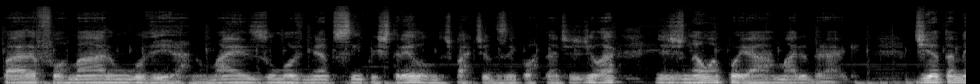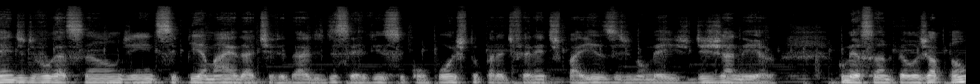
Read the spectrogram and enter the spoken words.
para formar um governo. Mas o movimento Cinco Estrelas, um dos partidos importantes de lá, diz não apoiar Mário Draghi. Dia também de divulgação de índice PMI da atividade de serviço composto para diferentes países no mês de janeiro, começando pelo Japão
